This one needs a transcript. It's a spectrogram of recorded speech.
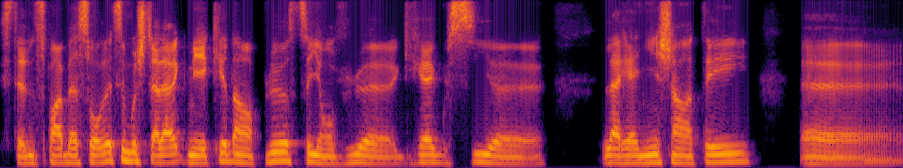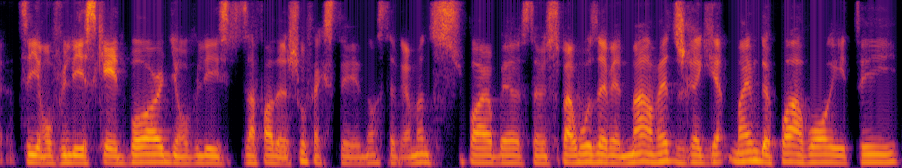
c'était, une super belle soirée. moi, j'étais allé avec mes kids en plus, ils ont vu euh, Greg aussi, euh, l'araignée chanter. Euh, ils ont vu les skateboards, ils ont vu les, affaires de show. Fait que c'était, non, c'était vraiment une super belle, c'était un super beau événement. En fait, je regrette même de ne pas avoir été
